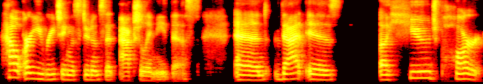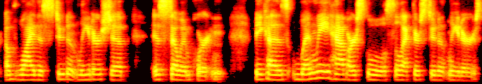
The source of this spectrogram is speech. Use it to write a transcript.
how are you reaching the students that actually need this? And that is a huge part of why the student leadership is so important. Because when we have our schools select their student leaders,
